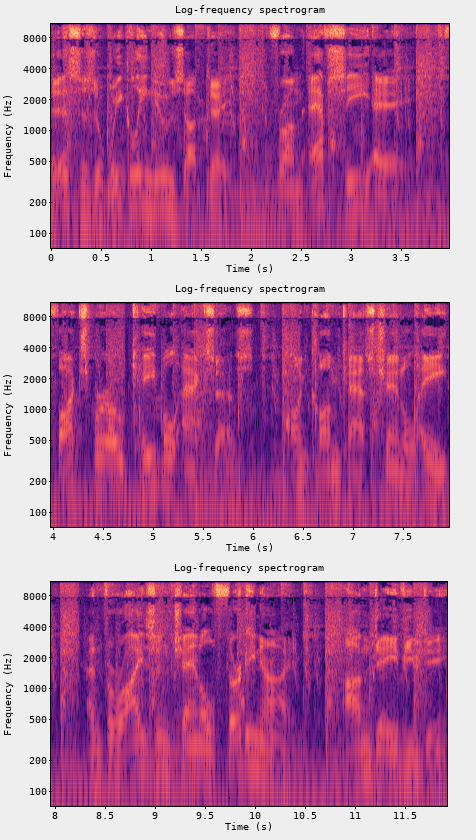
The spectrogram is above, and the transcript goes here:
This is a weekly news update from FCA, Foxborough Cable Access, on Comcast Channel 8 and Verizon Channel 39. I'm Dave Udine.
